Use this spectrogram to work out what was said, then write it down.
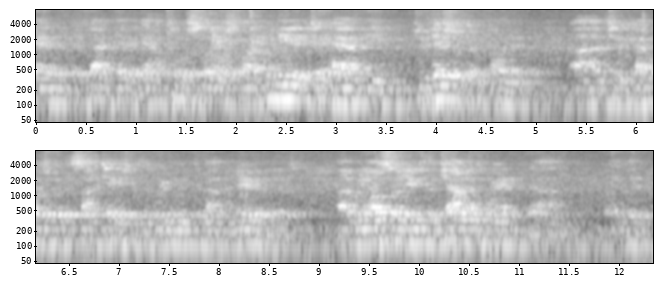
and the fact that it got to a slow start, we needed to have the judicial component help us with the citations as we move throughout the neighborhoods. Uh, We also used the challenge grant, uh, and the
